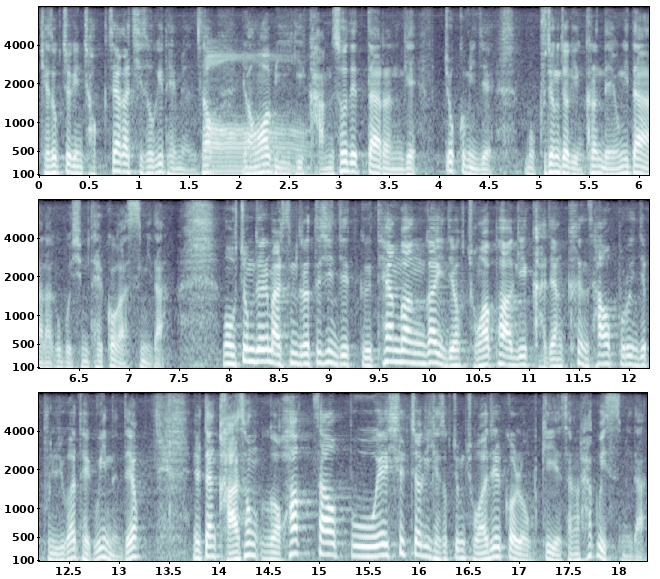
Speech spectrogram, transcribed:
계속적인 적자가 지속이 되면서 어... 영업이익이 감소됐다라는 게 조금 이제 뭐 부정적인 그런 내용이다라고 보시면 될 것 같습니다. 뭐 좀 전에 말씀드렸듯이 이제 그 태양광과 이제 종합화학이 가장 큰 사업부로 이제 분류가 되고 있는데요. 일단 가성 그 화학 사업부의 실적이 계속 좀 좋아질 걸로 그렇게 예상을 하고 있습니다.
